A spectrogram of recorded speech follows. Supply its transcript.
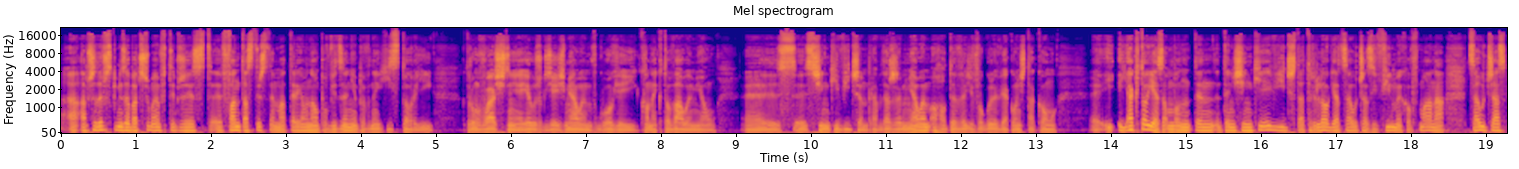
a, a przede wszystkim zobaczyłem w tym, że jest fantastyczny materiał na opowiedzenie pewnej historii, którą właśnie ja już gdzieś miałem w głowie i konektowałem ją z, z Sienkiewiczem, prawda, że miałem ochotę wejść w ogóle w jakąś taką e, jak to jest? Bo ten, ten Sienkiewicz, ta trylogia cały czas i filmy Hoffmana cały czas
